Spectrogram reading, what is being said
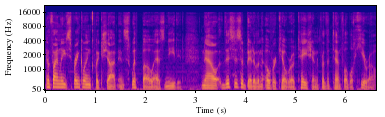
And finally, sprinkling quick shot and swift bow as needed. Now, this is a bit of an overkill rotation for the 10th level hero,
